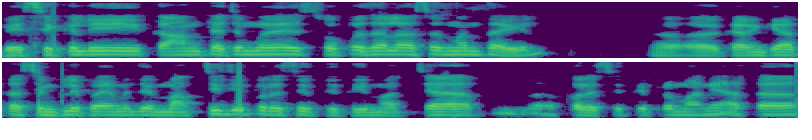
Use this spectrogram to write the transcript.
बेसिकली काम त्याच्यामुळे सोपं झालं असं म्हणता येईल. कारण की आता सिम्प्लिफाय म्हणजे मागची जी परिस्थिती होती मागच्या परिस्थितीप्रमाणे आता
